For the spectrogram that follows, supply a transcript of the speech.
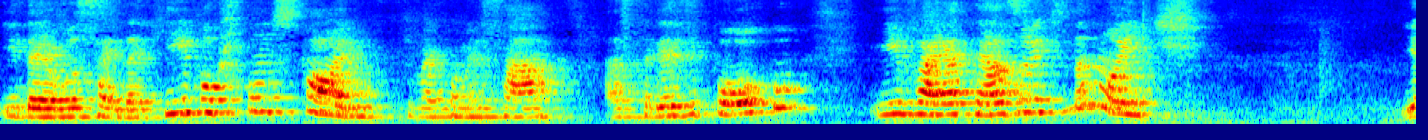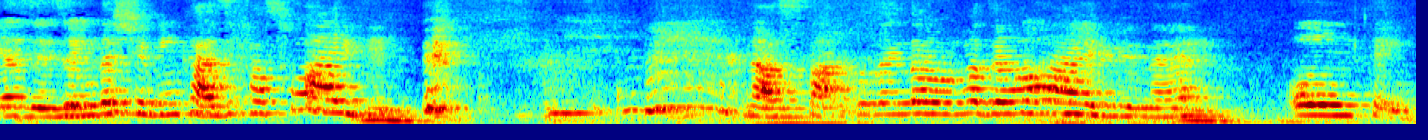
E daí eu vou sair daqui e vou pro consultório, que vai começar às 13 e pouco e vai até às 8 da noite. E às vezes eu ainda chego em casa e faço live. Nas quartas ainda vou fazer uma live, né? Ontem,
